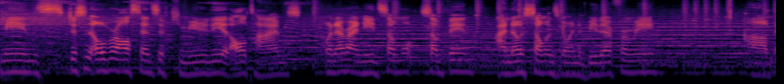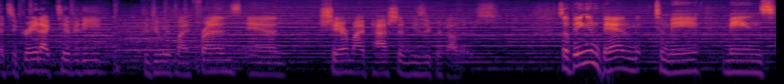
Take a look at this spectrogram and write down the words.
means just an overall sense of community at all times. Whenever I need some, something, I know someone's going to be there for me. Um, it's a great activity to do with my friends and share my passion of music with others. So being in band to me means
